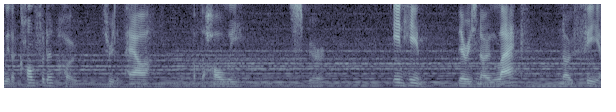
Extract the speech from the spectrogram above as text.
with a confident hope through the power of the Holy Spirit. In Him, there is no lack, no fear,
